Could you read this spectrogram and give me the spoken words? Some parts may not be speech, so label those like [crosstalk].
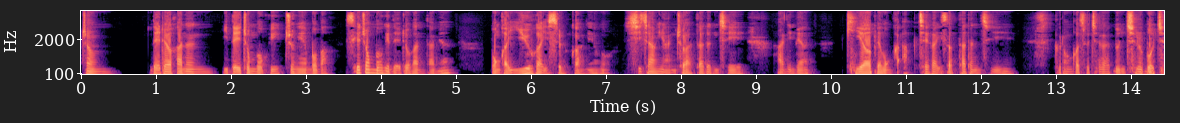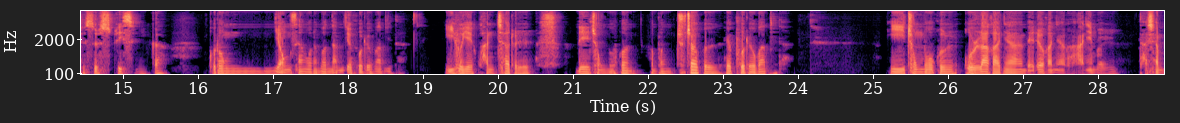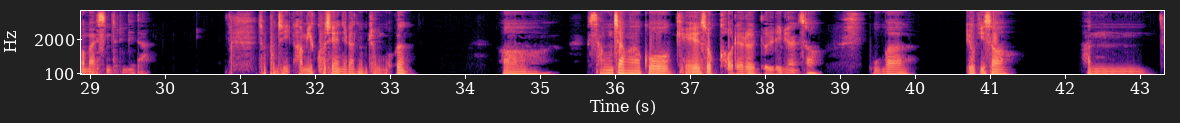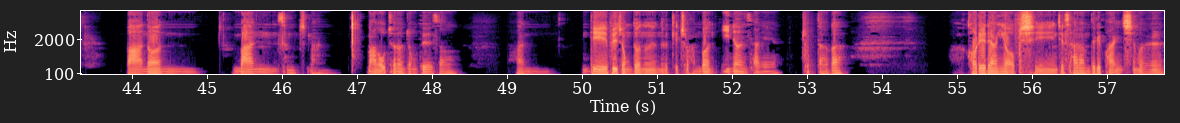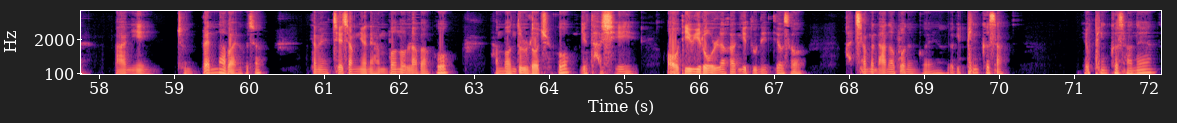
좀 내려가는 이 네 종목이 중에 뭐 막 세 종목이 내려간다면 뭔가 이유가 있을 거 아니에요. 뭐 시장이 안 좋았다든지 아니면 기업에 뭔가 악재가 있었다든지 그런 것을 제가 눈치를 못 챘을 수도 있으니까 그런 영상을 한번 남겨보려고 합니다. 이후에 관찰을 네 종목은 한번 추적을 해보려고 합니다. 이 종목을 올라가냐 내려가냐가 아님을 다시 한번 말씀드립니다. 첫 번째 아미코젠이라는 종목은 어, 상장하고 계속 거래를 늘리면서 뭔가 여기서 한 만 원, 만 삼천, 만 오천 원 정도에서 한 네 배 정도는 이렇게 좀 한번 2년 사이에 줬다가 거래량이 없이 이제 사람들이 관심을 많이 좀 뺐나 봐요. 그죠? 그 다음에 재작년에 한 번 올라가고 한 번 눌러주고 이제 다시 어디 위로 올라간 게 눈에 띄어서 같이 한번 나눠보는 거예요. 여기 핑크산. 이 핑크산은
